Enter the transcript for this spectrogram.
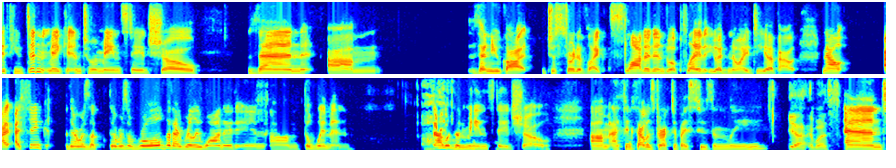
if you didn't make it into a main stage show, then um, then you got just sort of like slotted into a play that you had no idea about. Now, I, I think there was a there was a role that I really wanted in um, The Women. Oh. That was a main oh. stage show. Um, I think that was directed by Susan Lee. Yeah, it was. And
